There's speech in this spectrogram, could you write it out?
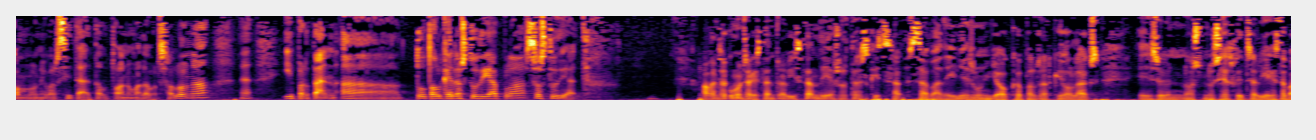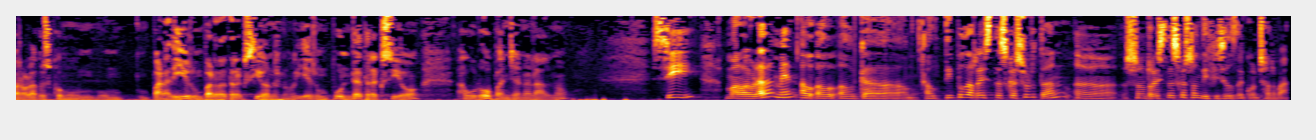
com la Universitat Autònoma de Barcelona, eh, i per tant eh, tot el que era estudiable s'ha estudiat. Abans de començar aquesta entrevista em deies, ostres, que Sabadell és un lloc que pels arqueòlegs és, no, no sé si has fet servir aquesta paraula, però és com un, un paradís, un parc d'atraccions, no? i és un punt d'atracció a Europa en general, no? Sí, malauradament el, el, el, que, el tipus de restes que surten eh, són restes que són difícils de conservar.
